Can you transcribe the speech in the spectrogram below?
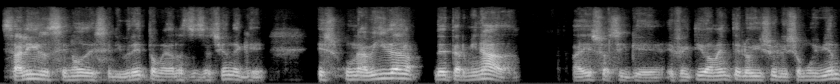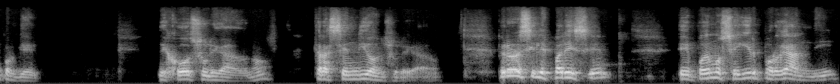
salirse ¿no? de ese libreto. Me da la sensación de que es una vida determinada a eso, así que efectivamente lo hizo y lo hizo muy bien porque dejó su legado, ¿no? trascendió en su legado. Pero ahora si les parece, eh, podemos seguir por Gandhi,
